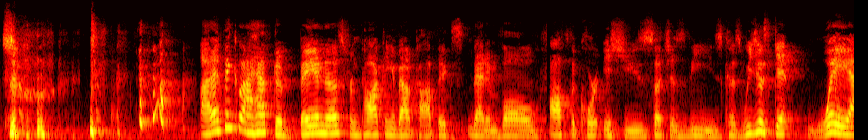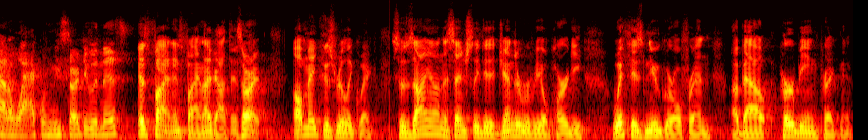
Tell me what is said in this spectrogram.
So. I think I have to ban us from talking about topics that involve off the court issues such as these because we just get way out of whack when we start doing this. It's fine, it's fine. I got this. All right, I'll make this really quick. So, Zion essentially did a gender reveal party with his new girlfriend about her being pregnant.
